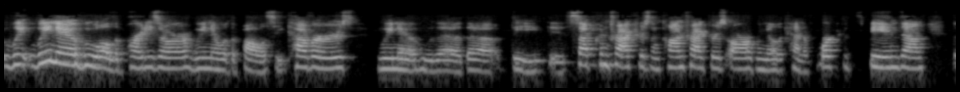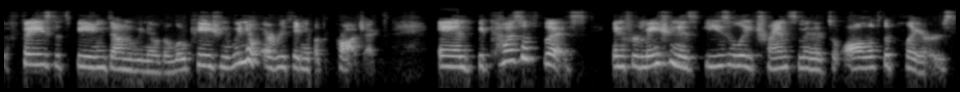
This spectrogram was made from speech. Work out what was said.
we, we know who all the parties are, we know what the policy covers, we know who the, the, the, the subcontractors and contractors are, we know the kind of work that's being done, the phase that's being done, we know the location, we know everything about the project. And because of this, information is easily transmitted to all of the players,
